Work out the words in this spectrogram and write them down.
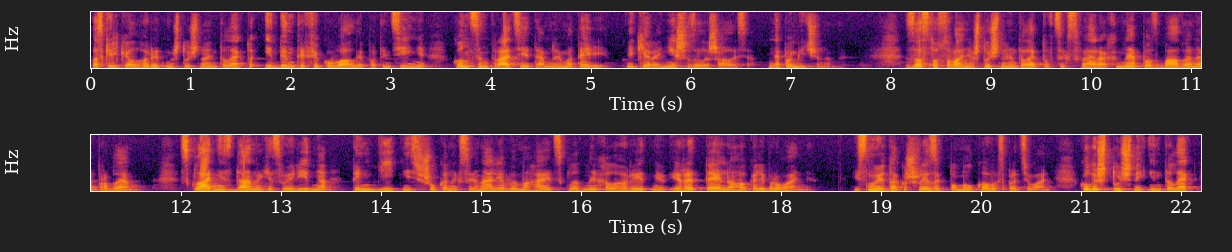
оскільки алгоритми штучного інтелекту ідентифікували потенційні концентрації темної матерії, які раніше залишалися непоміченими. Застосування штучного інтелекту в цих сферах не позбавлене проблем. Складність даних і своєрідна тендітність шуканих сигналів вимагають складних алгоритмів і ретельного калібрування. Існує також ризик помилкових спрацювань, коли штучний інтелект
